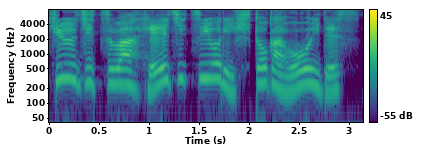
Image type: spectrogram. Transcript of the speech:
休日は平日より人が多いです。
